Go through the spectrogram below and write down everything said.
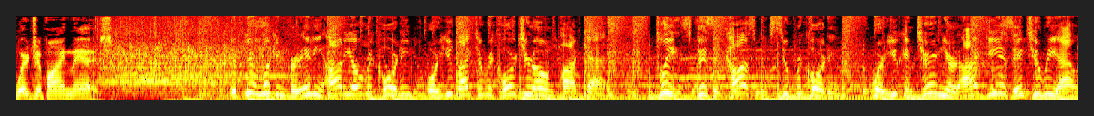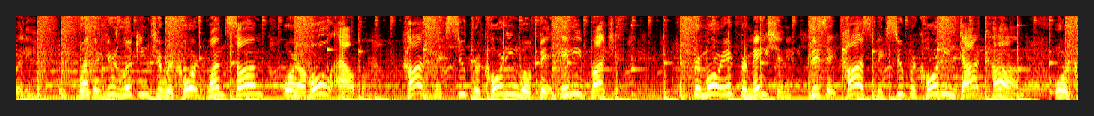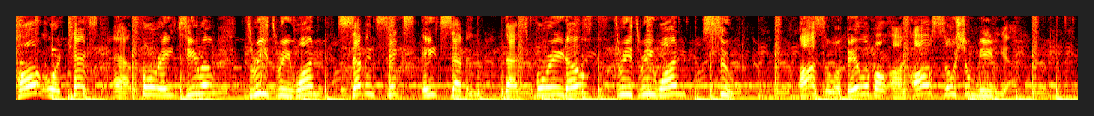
Where'd you find this? If you're looking for any audio recording or you'd like to record your own podcast, please visit Cosmic Soup Recording, where you can turn your ideas into reality. Whether you're looking to record one song or a whole album, Cosmic Soup Recording will fit any budget. For more information, visit CosmicSoupreCording.com or call or text at 480 331 7687. That's 480 331 SOUP. Also available on all social media.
